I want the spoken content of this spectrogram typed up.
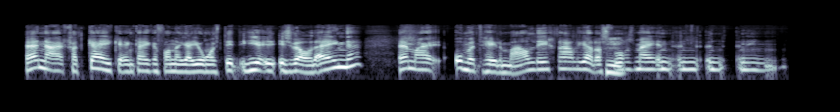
hè, naar gaat kijken en kijken van... nou ja jongens, dit, hier is wel een einde. Hè, maar om het helemaal leeg te halen, ja, dat is hm. volgens mij een, een, een, een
